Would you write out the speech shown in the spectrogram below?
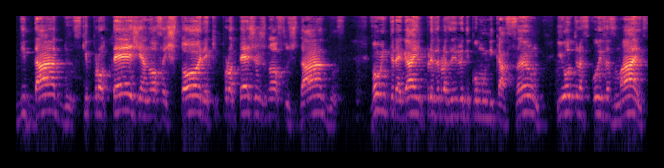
de dados que protegem a nossa história, que protegem os nossos dados. Vão entregar a empresa brasileira de comunicação e outras coisas mais.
